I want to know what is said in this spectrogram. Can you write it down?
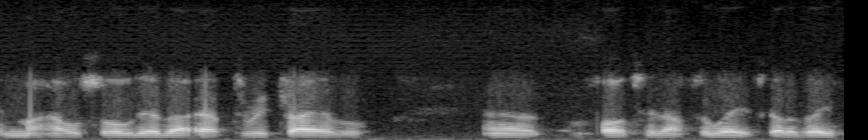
in, my household there that I had to retire. But, uh, unfortunately, that's the way it's got to be.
